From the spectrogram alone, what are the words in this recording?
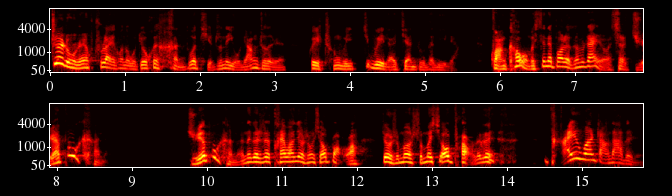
这种人出来以后呢，我觉得会很多体制内有良知的人会成为未来监督的力量。光靠我们现在爆料革命战友是绝不可能，绝不可能。那个是台湾叫什么小宝啊？叫什么什么小宝？那个台湾长大的人，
